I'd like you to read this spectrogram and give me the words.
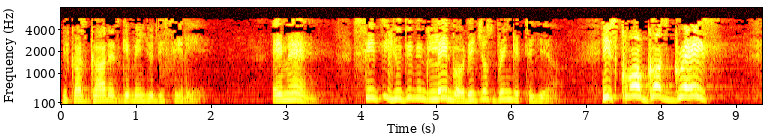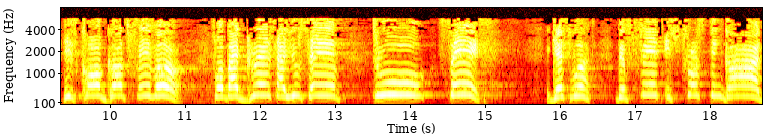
Because God has given you the city. Amen. City you didn't labor, they just bring it to you. He's called God's grace. He's called God's favor. For by grace are you saved through faith. Guess what? The faith is trusting God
